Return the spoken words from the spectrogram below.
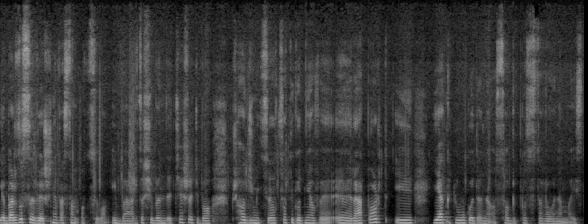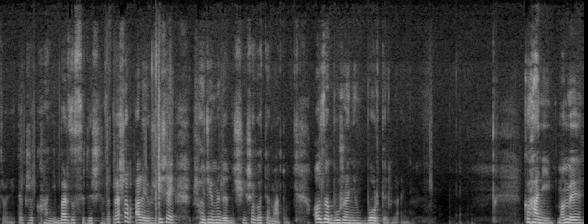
ja bardzo serdecznie Was tam odsyłam i bardzo się będę cieszyć, bo przychodzi mi co, cotygodniowy e, raport i jak długo dane osoby pozostawały na mojej stronie. Także kochani, bardzo serdecznie zapraszam, ale już dzisiaj przechodzimy do dzisiejszego tematu o zaburzeniu borderline. Kochani, mamy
